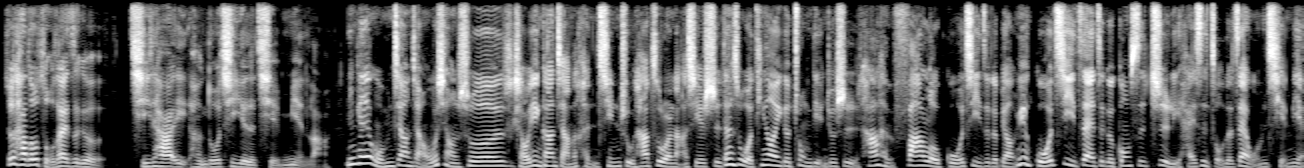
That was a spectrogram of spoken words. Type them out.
就是他都走在这个。其他很多企业的前面啦，应该我们这样讲。我想说，小燕刚刚讲的很清楚，她做了哪些事。但是我听到一个重点，就是她很 follow 国际这个标准，因为国际在这个公司治理还是走的在我们前面。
